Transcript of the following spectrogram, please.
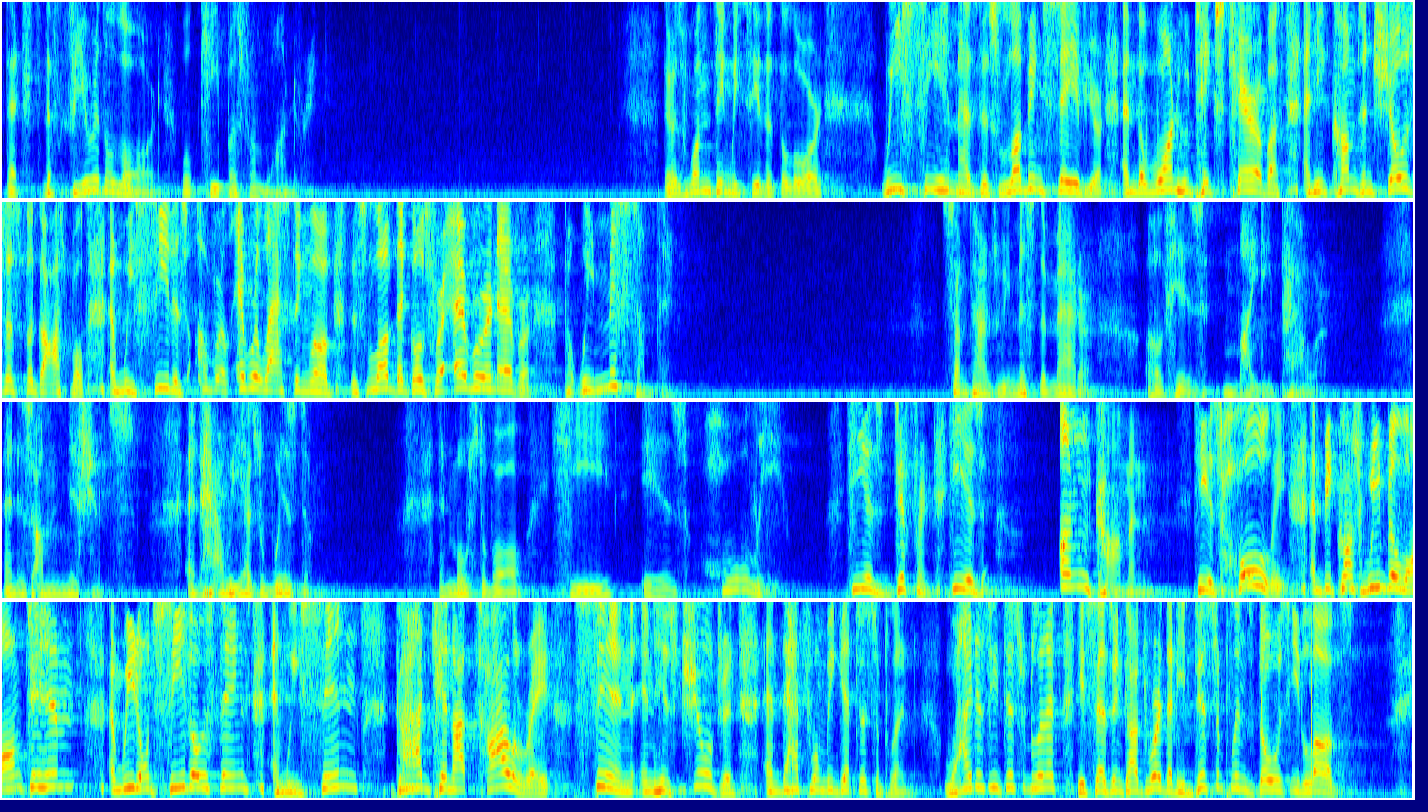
that the fear of the Lord will keep us from wandering. There's one thing we see that the Lord, we see him as this loving Savior and the one who takes care of us. And he comes and shows us the gospel. And we see this everlasting love, this love that goes forever and ever. But we miss something. Sometimes we miss the matter of his mighty power and his omniscience and how he has wisdom. And most of all, he is holy. He is different. He is uncommon. He is holy. And because we belong to Him and we don't see those things and we sin, God cannot tolerate sin in His children. And that's when we get disciplined. Why does He discipline us? He says in God's Word that He disciplines those He loves.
